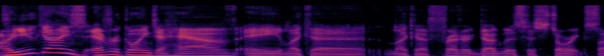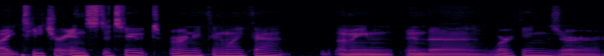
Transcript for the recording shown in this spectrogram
Are you guys ever going to have a like a like a Frederick Douglass Historic Site Teacher Institute or anything like that? I mean, in the workings or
